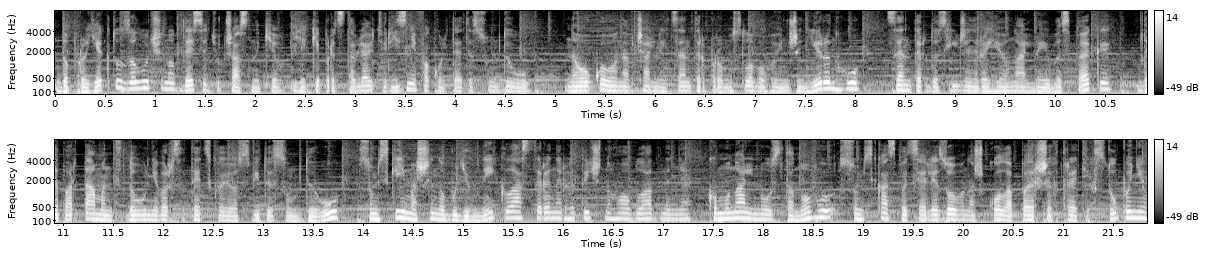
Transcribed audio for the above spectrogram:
До проєкту залучено 10 учасників, які представляють різні факультети СумДУ, науково-навчальний центр промислового інженірингу, центр досліджень регіональної безпеки, департамент до університетської освіти СумДУ, Сумський машинобудівний кластер енергетичного обладнання, комунальну установу Сумська спеціалізована школа перших третіх ступенів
